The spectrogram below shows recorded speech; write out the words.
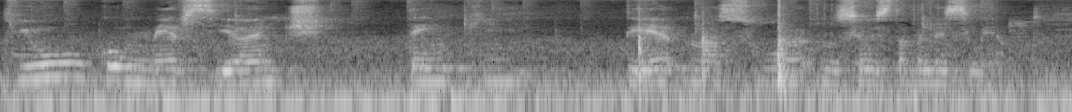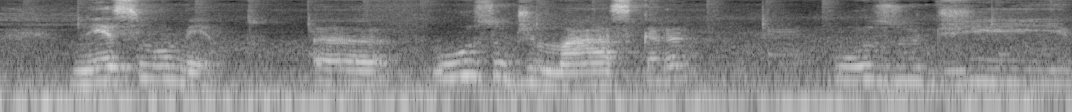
que o comerciante tem que ter na sua, no seu estabelecimento. Nesse momento, uh, uso de máscara, uso de.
